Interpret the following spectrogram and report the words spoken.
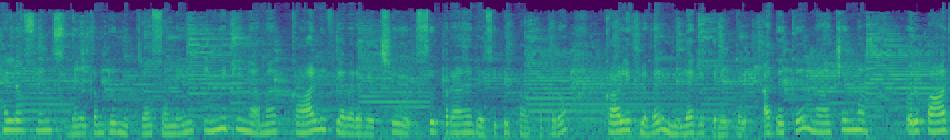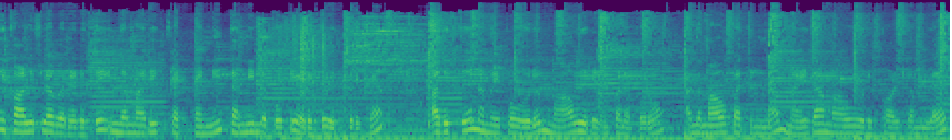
Hello friends welcome to Mithra சமையல் இன்றைக்கி நாம் காலிஃப்ளவரை வச்சு ஒரு சூப்பரான ரெசிபி பார்க்க போகிறோம் காலிஃப்ளவர் மிளகு பிரட்டல் அதுக்கு நான் சும்மா ஒரு பாதி காலிஃப்ளவர் எடுத்து இந்த மாதிரி கட் பண்ணி தண்ணியில் போட்டு எடுத்து வச்சுருக்கேன். அதுக்கு நம்ம இப்போ ஒரு மாவு ரெடி பண்ண போகிறோம் அந்த மாவு பார்த்திங்கன்னா மைதா மாவு ஒரு கால் டம்ளர்.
